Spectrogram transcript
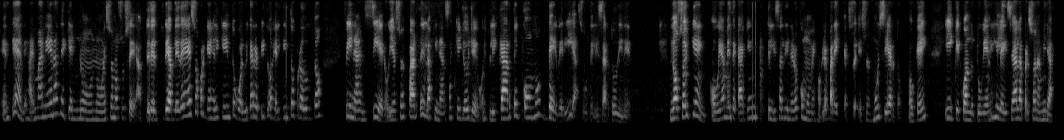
¿entiendes? Hay maneras de que no, no, eso no suceda. Te, te, hablé de eso porque es el quinto, vuelvo y te repito, es el quinto producto financiero y eso es parte de las finanzas que yo llevo, explicarte cómo deberías utilizar tu dinero. No soy quien, obviamente cada quien utiliza el dinero como mejor le parezca, eso, eso, es muy cierto, ¿ok? Y que cuando tú vienes y le dices a la persona, mira,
